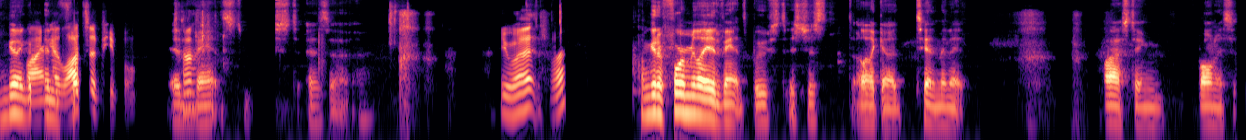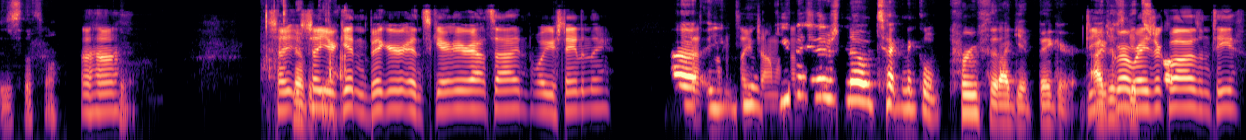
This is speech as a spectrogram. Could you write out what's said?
I'm gonna go Well, I know lots of people. Huh? advanced boost as a. You what? What? I'm gonna formulate advanced boost. It's just like a 10 minute lasting bonuses. That's all. Uh huh. Yeah. So, No so you're deal. getting bigger and scarier outside while you're standing there. Uh, you, you- you- there's no technical proof that I get bigger. Do I you just grow get razor strong- claws and teeth?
